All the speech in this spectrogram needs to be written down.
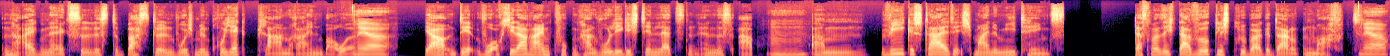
eine eigene Excel-Liste basteln, wo ich mir einen Projektplan reinbaue? Ja. Ja, de, wo auch jeder reingucken kann. Wo lege ich den letzten Endes ab? Mhm. Ähm, wie gestalte ich meine Meetings? Dass man sich da wirklich drüber Gedanken macht. Ja.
